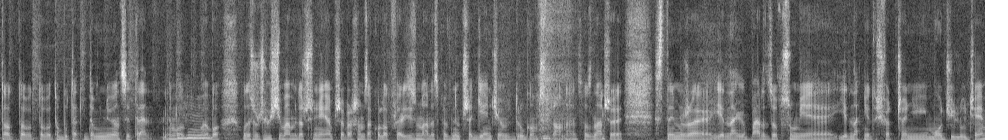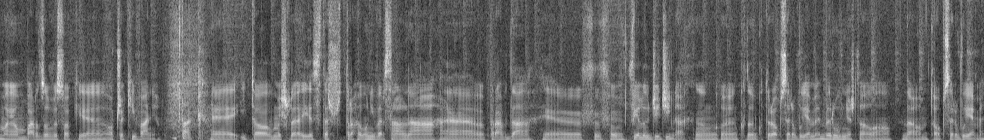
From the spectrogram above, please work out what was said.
to, to, to, to był taki dominujący trend. Bo, mhm. bo, bo, też oczywiście mamy do czynienia, przepraszam za kolokwializm, ale z pewnym przegięciem w drugą stronę, to znaczy z tym, że jednak bardzo w sumie jednak niedoświadczeni młodzi ludzie mają bardzo wysokie oczekiwania. Tak. E, I to myślę jest też trochę uniwersalna e, prawda w, w wielu dziedzinach, które obserwujemy. My również to, to, to obserwujemy.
